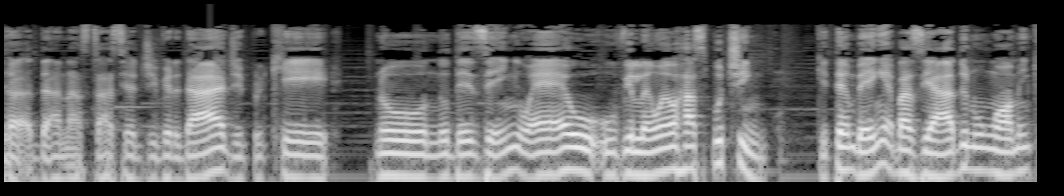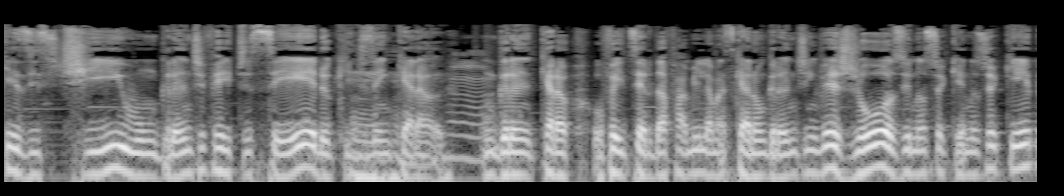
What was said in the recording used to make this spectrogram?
Da, da Anastácia de verdade, porque no, no desenho é o, o vilão é o Rasputin que também é baseado num homem que existiu, um grande feiticeiro, que dizem que era uhum. um grande, que era o feiticeiro da família, mas que era um grande invejoso e não sei o que, não sei o que.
